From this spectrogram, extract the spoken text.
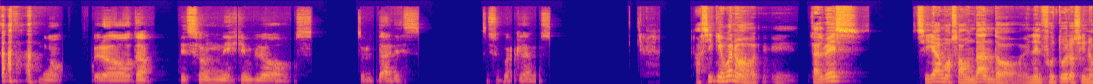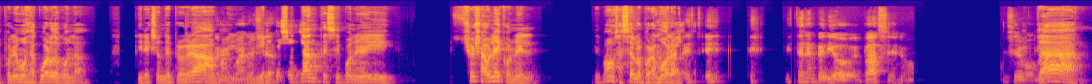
no, pero son ejemplos brutales y súper claros. Así que bueno, eh, tal vez sigamos ahondando en el futuro si nos ponemos de acuerdo con la dirección del programa y, el representante se pone ahí. Yo ya hablé con él. Vamos a hacerlo por amor. Es, están en periodo de pases, ¿no? Es el momento. Claro.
